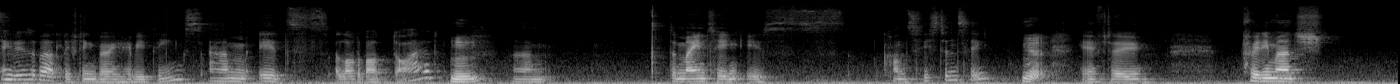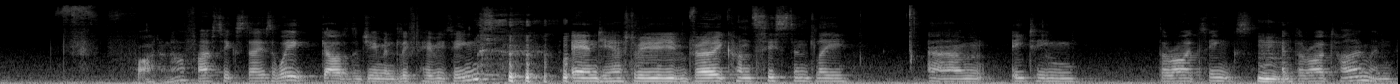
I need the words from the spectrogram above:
It is about lifting very heavy things. Um, it's a lot about diet. Mm. Um, the main thing is consistency. Yeah. You have to pretty much, I don't know, five, six days a week go to the gym and lift heavy things. and you have to be very consistently um, eating the right things Mm. at the right time. And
